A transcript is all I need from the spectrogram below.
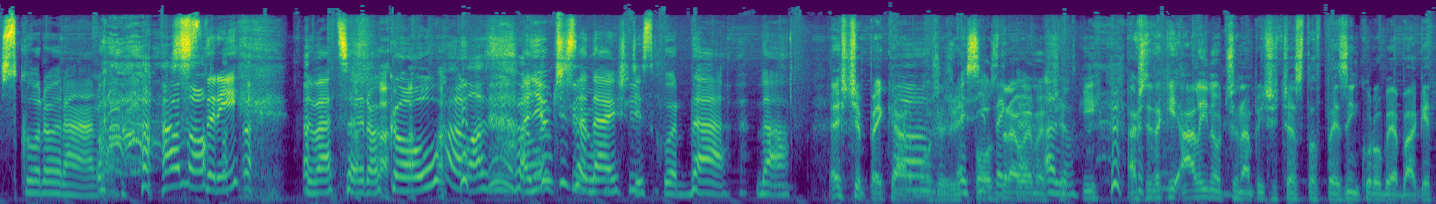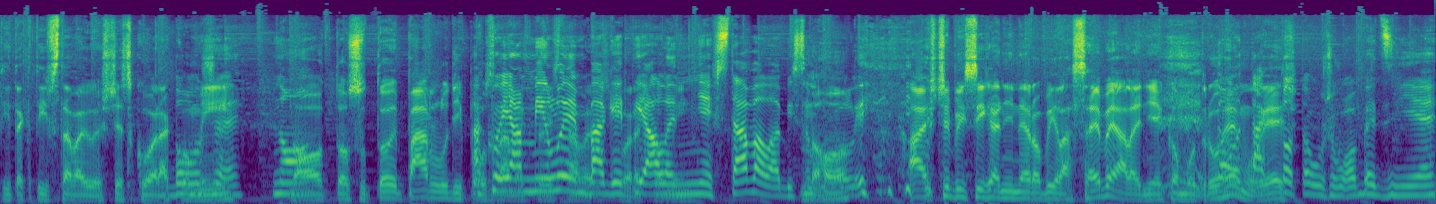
skoro ráno. Strich 20 rokov. sa A neviem, či sa dá ešte skôr. Dá, dá. Ešte pekár môžeš byť. Pozdravujeme pekár, všetkých. A ešte taký Alino, čo napíše často v Pezinku, robia bagety, tak tí vstávajú ešte skôr ako Bože, my. no. no. to sú to pár ľudí poznáme, Ako ja milujem bagety, ale my. nevstávala by som No, kvôli. a ešte by si ich ani nerobila sebe, ale niekomu druhému, no, tak vieš. toto už vôbec nie.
